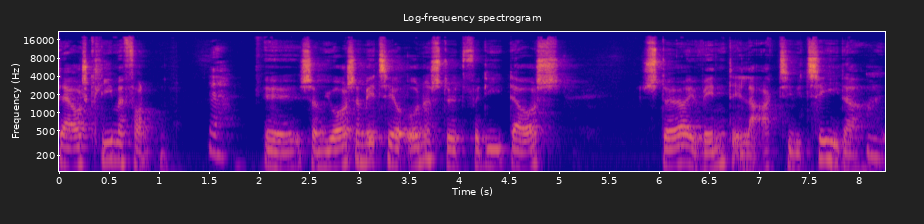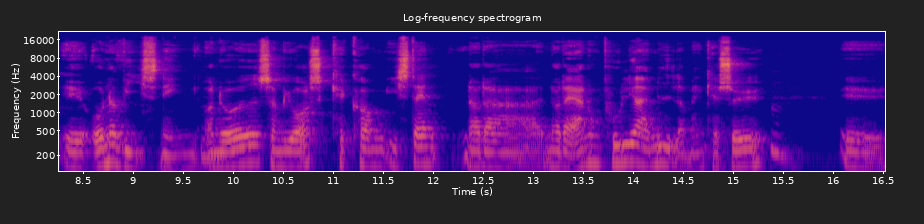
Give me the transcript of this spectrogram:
Der er også Klimafonden, Ja, øh, som jo også er med til at understøtte, fordi der er også større event eller aktiviteter, mm. øh, undervisning mm. og noget, som jo også kan komme i stand, når der, når der er nogle puljer af midler, man kan søge mm. øh,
